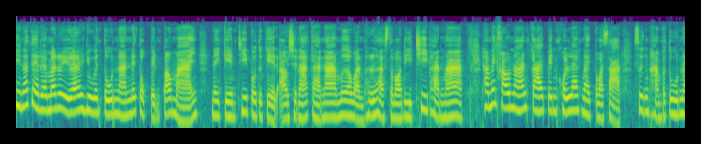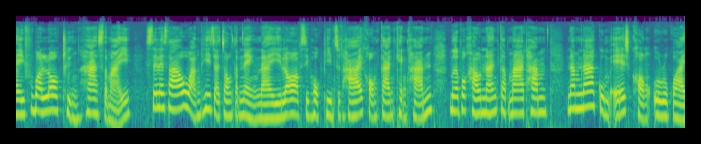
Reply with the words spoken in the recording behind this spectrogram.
ดีตนักเตะเรอัลมาดริดและยูเวนตุสนั้นได้ตกเป็นเป้าหมาย ในเกมที่โปรตุเกสเอาชนะกานาเมื่อวันพฤหัสบดีที่ผ่านมาทำให้เขานั้นกลายเป็นคนแรกในประวัติศาสตร์ ซึ่งทำประตูในฟุตบอลโลกถึง 5 สมัย เซเลซาหวังที่จะจองตำแหน่งในรอบ 16 ทีมสุดท้ายของการแข่งขัน เมื่อพวกเขานั้นกลับมาทำนำหน้ากลุ่ม H ของอุรุกวัย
